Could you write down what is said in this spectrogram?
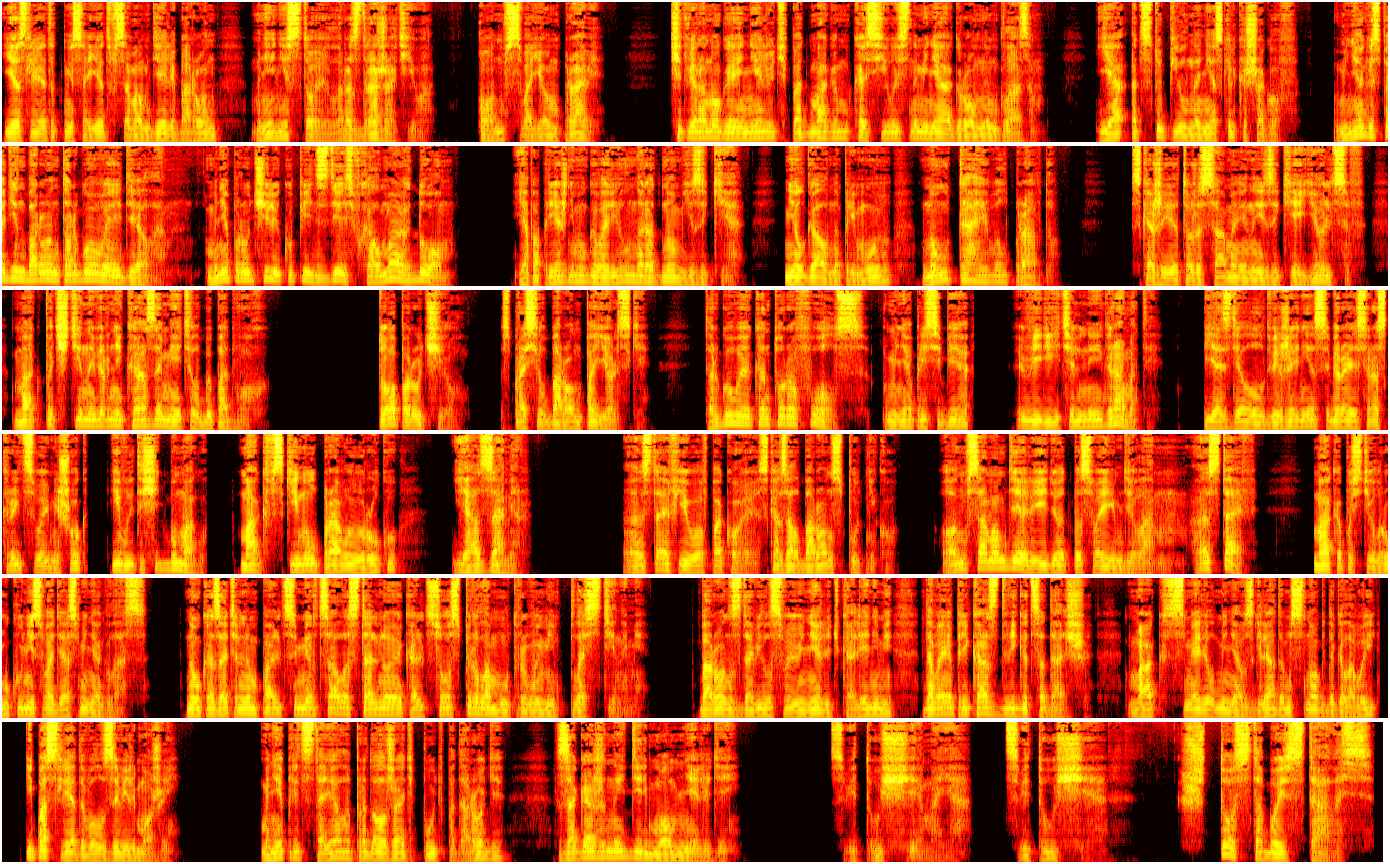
Если этот мясоед в самом деле барон, мне не стоило раздражать его. Он в своем праве. Четвероногая нелюдь под магом косилась на меня огромным глазом. Я отступил на несколько шагов. «У меня, господин барон, торговое дело. Мне поручили купить здесь, в холмах, дом». Я по-прежнему говорил на родном языке не лгал напрямую, но утаивал правду. Скажи я то же самое на языке ёльцев, маг почти наверняка заметил бы подвох. «Кто поручил?» — спросил барон по-ёльски. «Торговая контора «Фолс». У меня при себе верительные грамоты». Я сделал движение, собираясь раскрыть свой мешок и вытащить бумагу. Маг вскинул правую руку, я замер. «Оставь его в покое», — сказал барон спутнику. «Он в самом деле идет по своим делам. Оставь». Мак опустил руку, не сводя с меня глаз. На указательном пальце мерцало стальное кольцо с перламутровыми пластинами. Барон сдавил свою нелюдь коленями, давая приказ двигаться дальше. Мак смерил меня взглядом с ног до головы и последовал за вельможей. Мне предстояло продолжать путь по дороге, загаженной дерьмом нелюдей. Цветущая моя, цветущая, что с тобой сталось?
